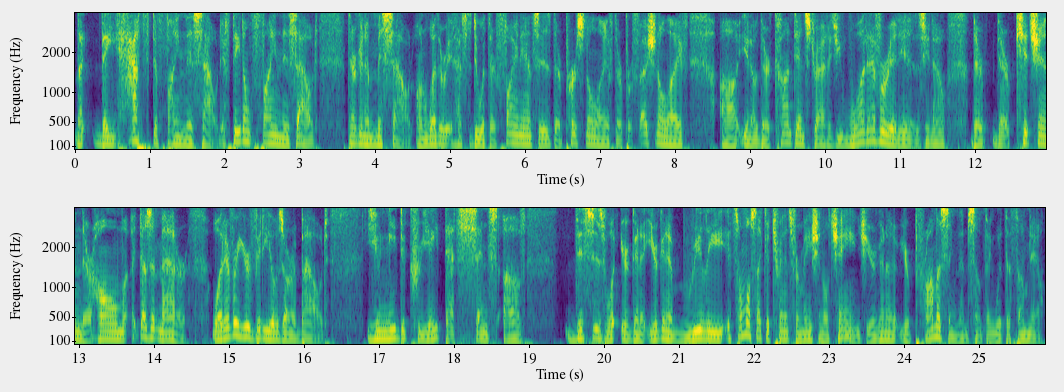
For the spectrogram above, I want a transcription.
like they have to find this out. If they don't find this out, they're going to miss out on whether it has to do with their finances, their personal life, their professional life, uh, you know, their content strategy, whatever it is. You know, their their kitchen, their home. It doesn't matter. Whatever your videos are about, you need to create that sense of this is what you're gonna you're gonna really it's almost like a transformational change. You're gonna you're promising them something with the thumbnail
